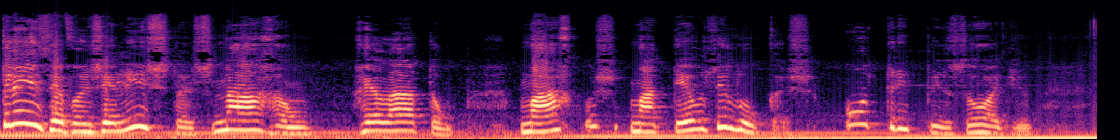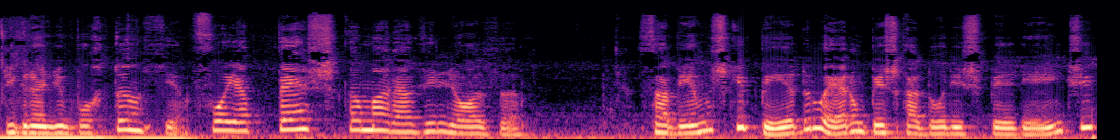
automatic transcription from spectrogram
Três evangelistas narram, relatam Marcos, Mateus e Lucas. Outro episódio de grande importância foi a pesca maravilhosa. Sabemos que Pedro era um pescador experiente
